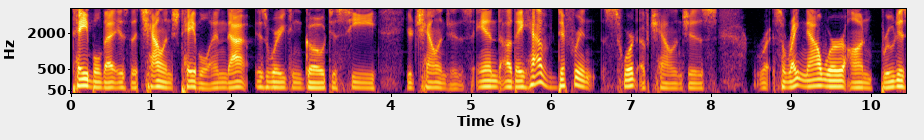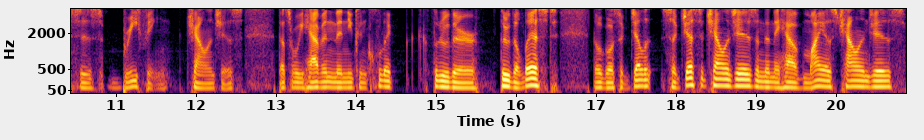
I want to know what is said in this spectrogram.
table that is the challenge table, and that is where you can go to see your challenges. And uh, they have different sort of challenges. So right now we're on Brutus's briefing challenges. That's what we have, and then you can click through their through the list. They'll go suggest, suggested challenges, and then they have Maya's challenges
